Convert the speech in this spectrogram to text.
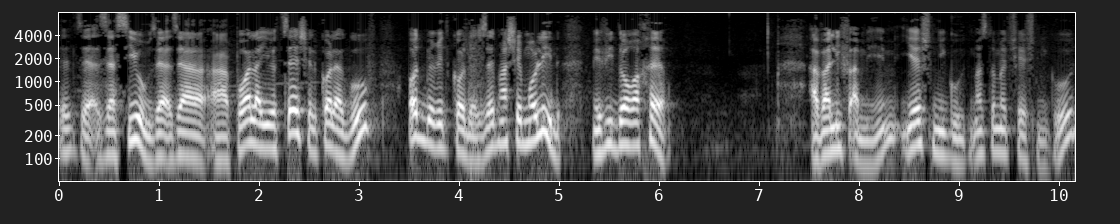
זה, זה הסיום, זה, זה הפועל היוצא של כל הגוף, עוד ברית קודש, זה מה שמוליד, מביא דור אחר. אבל לפעמים יש ניגוד. מה זאת אומרת שיש ניגוד?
